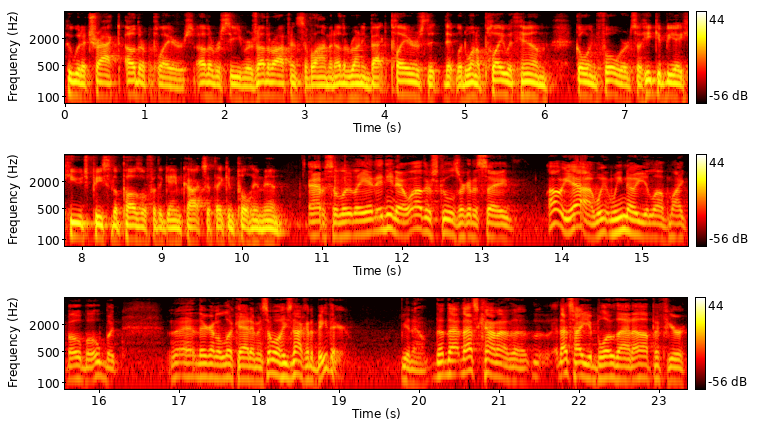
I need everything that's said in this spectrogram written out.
who would attract other players, other receivers, other offensive linemen, other running back players that, that would want to play with him going forward. So he could be a huge piece of the puzzle for the Gamecocks if they can pull him in. Absolutely, and, and you know other schools are going to say, "Oh yeah, we we know you love Mike Bobo," but they're going to look at him and say, "Well, he's not going to be there." You know that, that that's kind of the that's how you blow that up if you're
